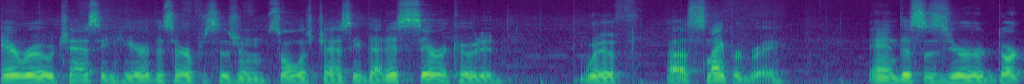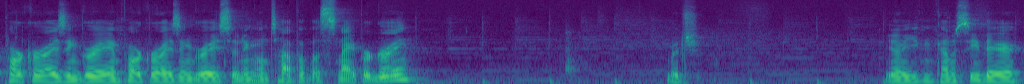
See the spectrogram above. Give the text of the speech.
Aero chassis here, this Aero Precision Solus chassis that is Cerakoted with uh, Sniper Gray. And this is your dark parkerizing gray and parkerizing gray sitting on top of a sniper gray. Which, you know, you can kind of see there.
